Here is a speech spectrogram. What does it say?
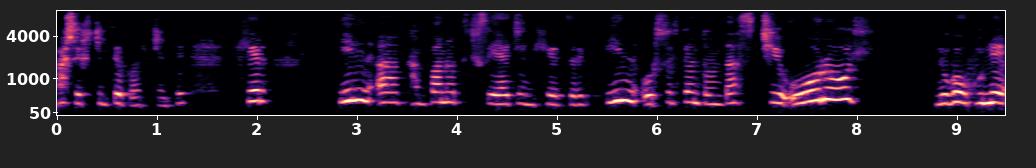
маш эрчимтэй болж байна тий. Тэгэхээр энэ компаниуд ч гэсэн яаж юм гэхээр зэрэг энэ өрсөлдөөн дундаас чи өөрөө л нөгөө хүнээ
